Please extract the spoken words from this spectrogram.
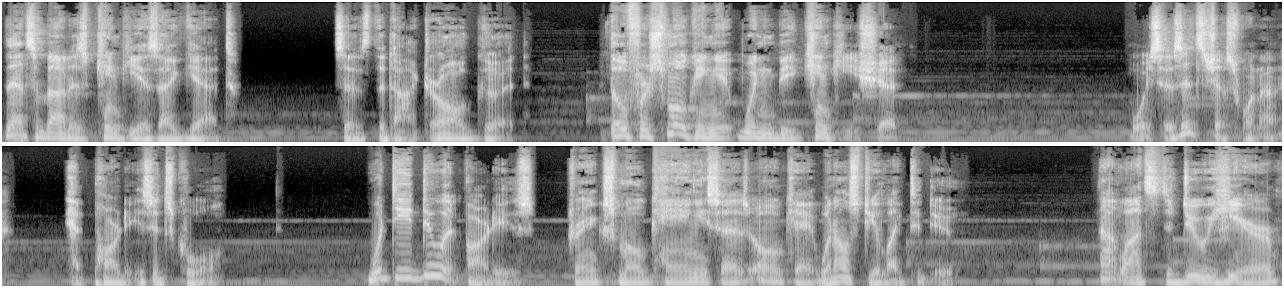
That's about as kinky as I get, says the doctor. All good. Though for smoking, it wouldn't be kinky shit. Boy says, It's just when I at parties, it's cool. What do you do at parties? Drink, smoke, hang, he says. Okay, what else do you like to do? Not lots to do here,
